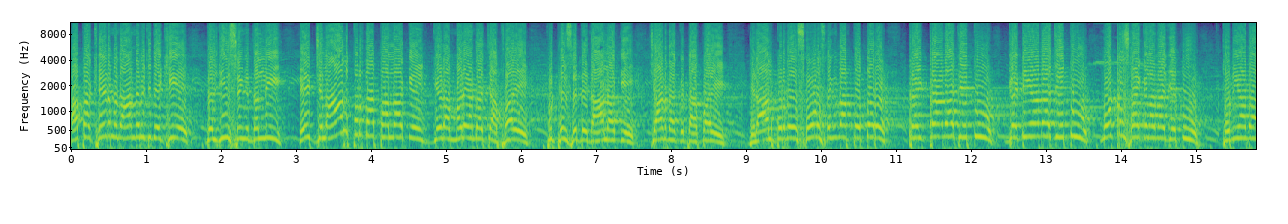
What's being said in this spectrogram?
ਆਪਾਂ ਖੇਡ ਮੈਦਾਨ ਦੇ ਵਿੱਚ ਦੇਖੀਏ, ਦਲਜੀਤ ਸਿੰਘ ਦੱਲੀ, ਇਹ ਜਲਾਲਪੁਰ ਦਾ ਪਾਲਾ ਕੇ ਜਿਹੜਾ ਮਲਿਆਂ ਦਾ ਝਾਫਾ ਏ, ਪੁੱਠੇ ਸਿੱਧੇ ਦਾ ਲਾ ਕੇ ਚੜ੍ਹਦਾ ਕਟਾਪਾ ਏ। ਜਲਾਲਪੁਰ ਦੇ ਸੋਹਣ ਸਿੰਘ ਦਾ ਪੁੱਤਰ, ਟਰੈਕਟਰਾਂ ਦਾ ਜੇਤੂ, ਗੱਡੀਆਂ ਦਾ ਜੇਤੂ, ਮੋਟਰਸਾਈਕਲਾਂ ਦਾ ਜੇਤੂ। ਦੁਨੀਆ ਦਾ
